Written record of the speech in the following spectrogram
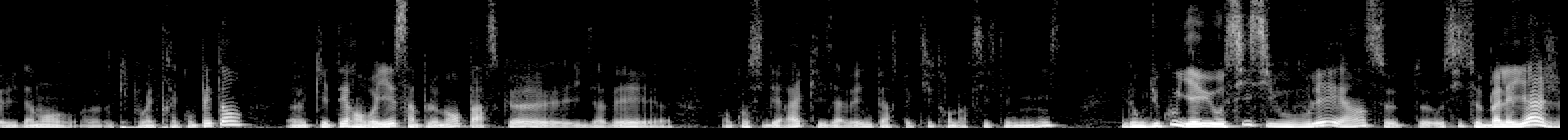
évidemment, euh, qui pouvaient être très compétents, euh, qui étaient renvoyés simplement parce que ils avaient, on considérait qu'ils avaient une perspective trop marxiste-léniniste. Et donc du coup, il y a eu aussi, si vous voulez, hein, ce, aussi ce balayage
